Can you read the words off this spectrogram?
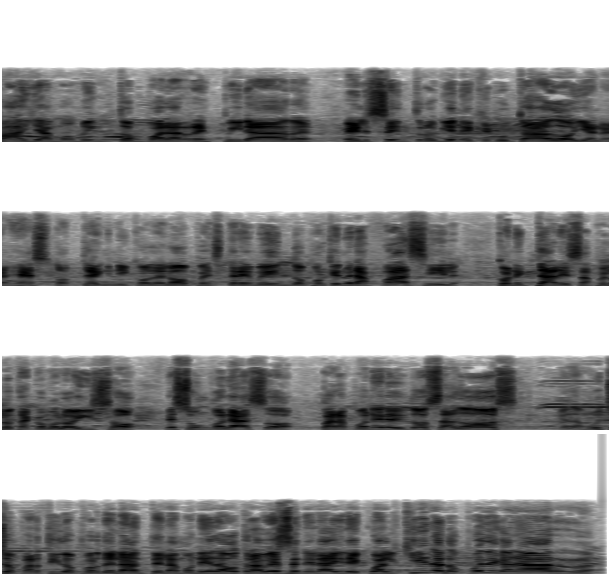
Vaya momento para respirar. El centro bien ejecutado y el gesto técnico de López tremendo porque no era fácil conectar esa pelota como lo hizo. Es un golazo para poner el 2 a 2. Queda mucho partido por delante. La moneda otra vez en el aire. Cualquiera lo puede ganar.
